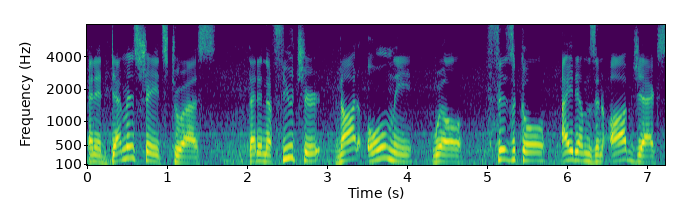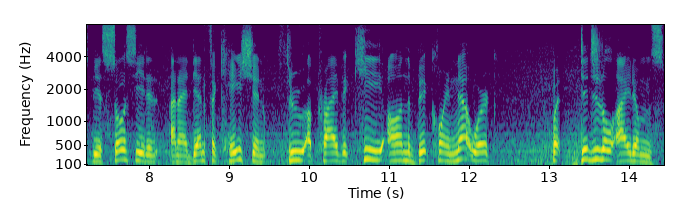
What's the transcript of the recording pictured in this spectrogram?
and it demonstrates to us that in the future, not only will physical items and objects be associated an identification through a private key on the Bitcoin network, but digital items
